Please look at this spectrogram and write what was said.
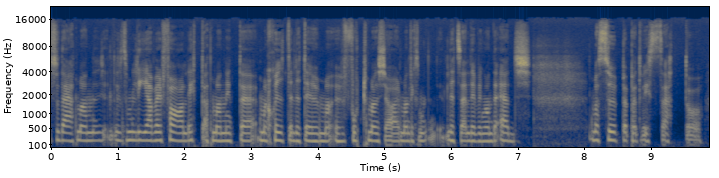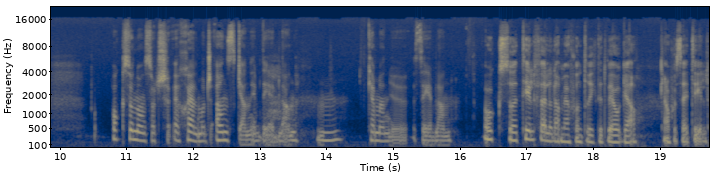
sådär att man liksom lever farligt, att man inte man skiter lite i hur, man, hur fort man kör. Man liksom, lite såhär living on the edge. Man super på ett visst sätt. Och också någon sorts självmordsönskan i det ibland. Mm. kan man ju se ibland. Också ett tillfälle där människor inte riktigt vågar kanske säga till.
